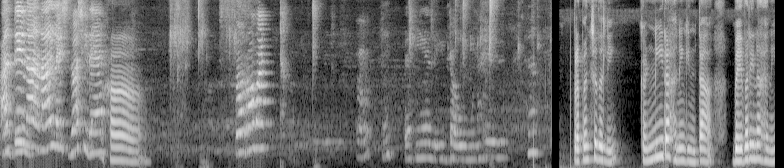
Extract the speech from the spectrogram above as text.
ಅದಿ ನಾನು ಅಲ್ಲಿ ಜೋಸಿದೆ ಹಾಂ ಸರೋವಟ್ ಹೇಳಿ ಡೌನ ಹೇಳಿ ಪ್ರಪಂಚದಲ್ಲಿ ಕಣ್ಣೀರ ಹನಿಗಿಂತ ಬೆವರಿನ ಹನಿ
